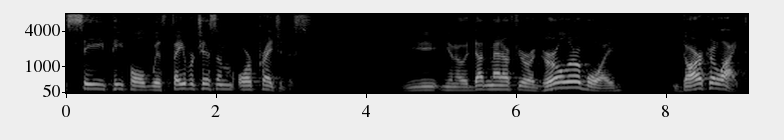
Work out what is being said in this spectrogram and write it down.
see people with favoritism or prejudice. You, you know, it doesn't matter if you're a girl or a boy, dark or light.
